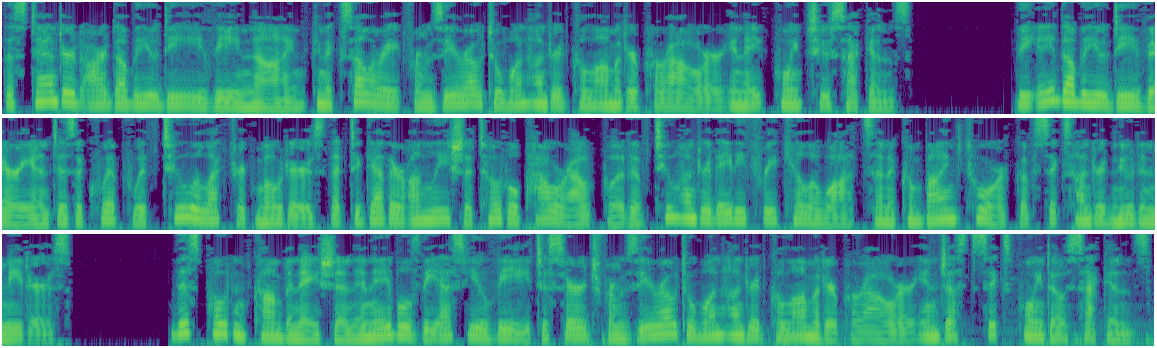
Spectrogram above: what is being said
the standard RWD EV9 can accelerate from 0 to 100 km per hour in 8.2 seconds. The AWD variant is equipped with two electric motors that together unleash a total power output of 283 kilowatts and a combined torque of 600 newton meters. This potent combination enables the SUV to surge from 0 to 100 km per hour in just 6.0 seconds.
